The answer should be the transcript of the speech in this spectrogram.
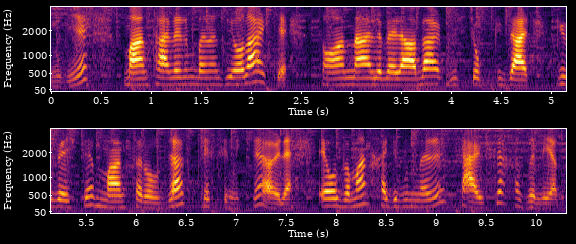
mı diye. Mantarlarım bana diyorlar ki soğanlarla beraber biz çok güzel güveçte mantar olacağız. Kesinlikle öyle. E o zaman hadi bunları servise hazırlayalım.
